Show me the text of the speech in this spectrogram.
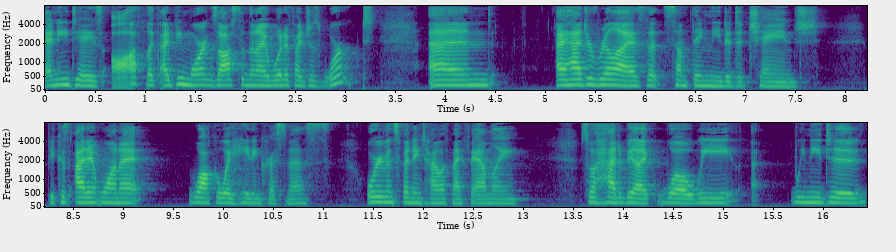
any days off? Like, I'd be more exhausted than I would if I just worked. And I had to realize that something needed to change because I didn't want to walk away hating Christmas or even spending time with my family. So I had to be like, whoa, we we need to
